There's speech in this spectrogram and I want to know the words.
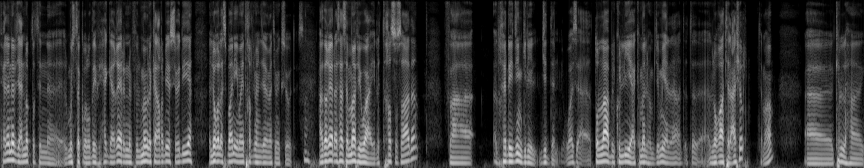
فاحنا نرجع لنقطة إن المستقبل الوظيفي حقها غير انه في المملكة العربية السعودية اللغة الإسبانية ما يتخرج منها جامعة الملك سعود. هذا غير أساسا ما في وعي للتخصص هذا فالخريجين قليل جدا. وطلاب الكلية أكملهم جميع اللغات العشر تمام؟ آه كلها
